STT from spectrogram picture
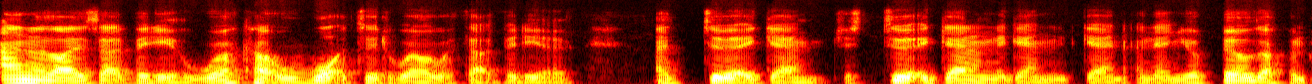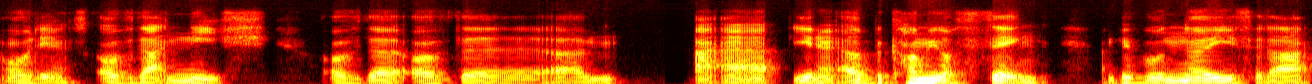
analyze that video work out what did well with that video and do it again. Just do it again and again and again. And then you'll build up an audience of that niche of the of the um uh, you know it'll become your thing and people will know you for that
